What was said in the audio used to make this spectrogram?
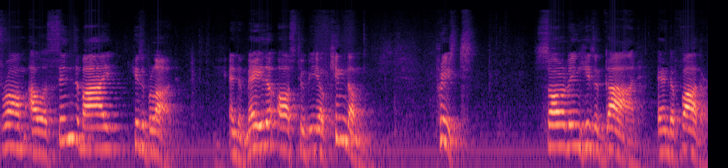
from our sins by his blood, and made us to be a kingdom, priests, serving his God and the Father.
